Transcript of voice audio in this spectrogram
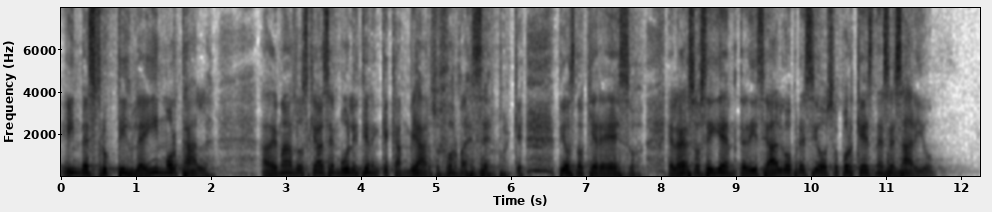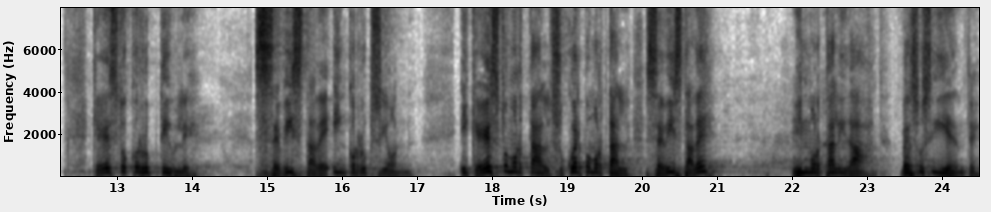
indestructible, inmortal. Además, los que hacen bullying tienen que cambiar su forma de ser porque Dios no quiere eso. El verso siguiente dice algo precioso porque es necesario que esto corruptible se vista de incorrupción y que esto mortal, su cuerpo mortal, se vista de inmortalidad. Verso siguiente.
